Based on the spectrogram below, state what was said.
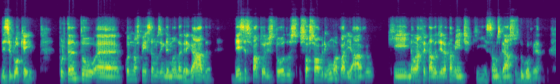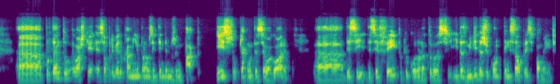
desse bloqueio. Portanto, é, quando nós pensamos em demanda agregada, desses fatores todos, só sobra uma variável que não é afetada diretamente, que são os gastos do governo. Uh, portanto, eu acho que esse é um primeiro caminho para nós entendermos o impacto. Isso que aconteceu agora uh, desse, desse efeito que o corona trouxe e das medidas de contenção, principalmente,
